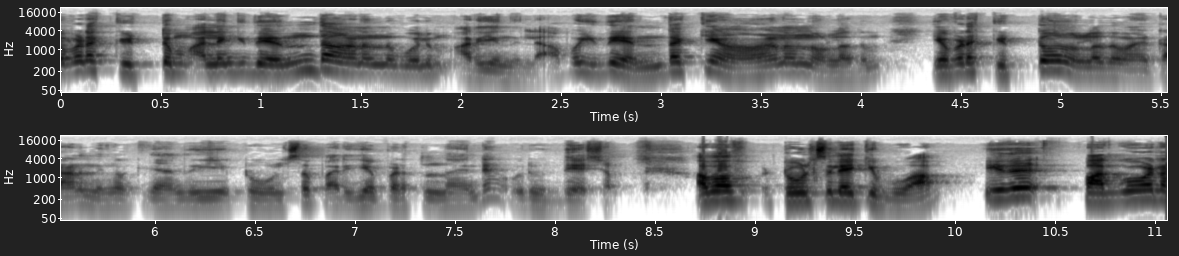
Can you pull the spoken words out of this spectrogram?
എവിടെ കിട്ടും? അല്ലെങ്കിൽ ഇത് എന്താണെന്ന് പോലും അറിയുന്നില്ല. അപ്പോൾ ഇത് എന്തൊക്കെയാണെന്നുള്ളതും എവിടെ കിട്ടുമെന്നുള്ളതുമായിട്ടാണ് നിങ്ങൾക്ക് ഞാൻ ഈ ടൂൾസ് പരിചയപ്പെടുത്തുന്നതിന്റെ ഒരു ഉദ്ദേശം. അപ്പോൾ ടൂൾസിലേക്ക് പോവാം. ഇത് പഗോഡ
